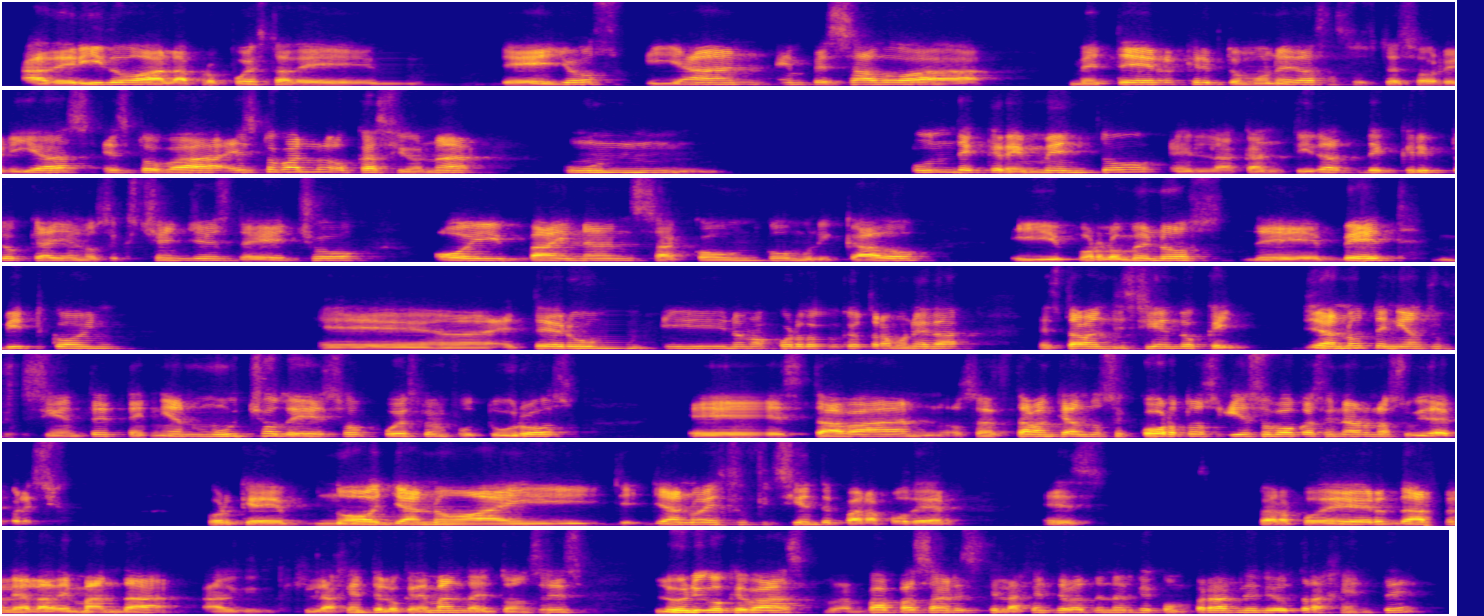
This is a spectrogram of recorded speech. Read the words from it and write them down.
adherido a la propuesta de, ellos y han empezado a meter criptomonedas a sus tesorerías. Esto va, esto va a ocasionar un, un decremento en la cantidad de cripto que hay en los exchanges. De hecho, hoy Binance sacó un comunicado y por lo menos de BET, Bitcoin, eh, Ethereum y no me acuerdo qué otra moneda, estaban diciendo que ya no tenían suficiente, tenían mucho de eso puesto en futuros, eh, estaban, o sea, estaban quedándose cortos y eso va a ocasionar una subida de precio, porque no, ya no hay, ya no hay suficiente para poder, es, para poder darle a la demanda, a la gente lo que demanda. Entonces, lo único que va, a pasar es que la gente va a tener que comprarle de otra gente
